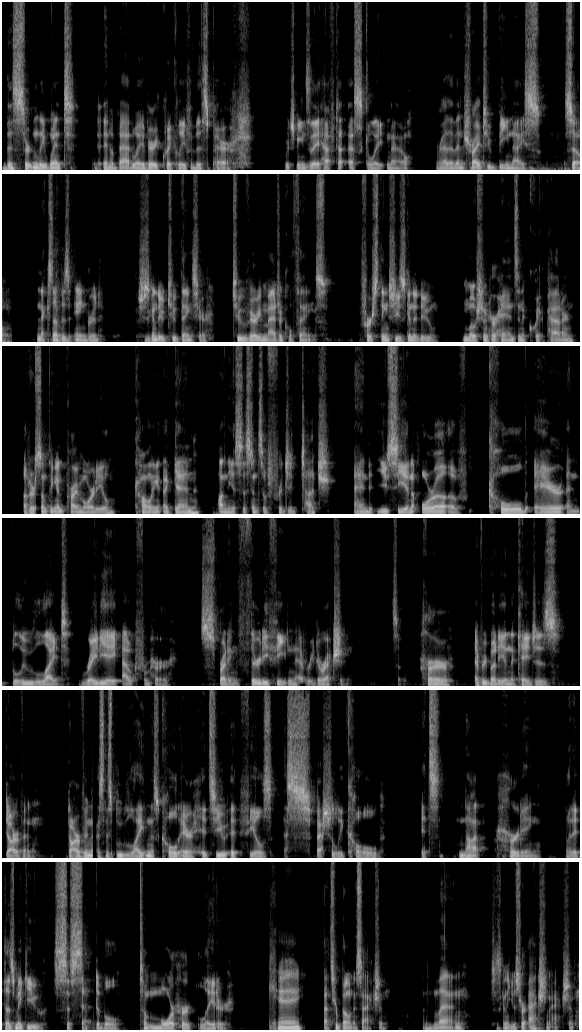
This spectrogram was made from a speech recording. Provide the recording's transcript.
This certainly went in a bad way very quickly for this pair, which means they have to escalate now rather than try to be nice. So, next up is Ingrid. She's going to do two things here, two very magical things. First thing she's going to do, motion her hands in a quick pattern, utter something in primordial, calling again on the assistance of frigid touch, and you see an aura of cold air and blue light radiate out from her spreading 30 feet in every direction. So, her, everybody in the cages, Darwin. Darwin, as this blue light and this cold air hits you, it feels especially cold. It's not hurting, but it does make you susceptible to more hurt later. Okay. That's her bonus action. And then she's going to use her action action.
